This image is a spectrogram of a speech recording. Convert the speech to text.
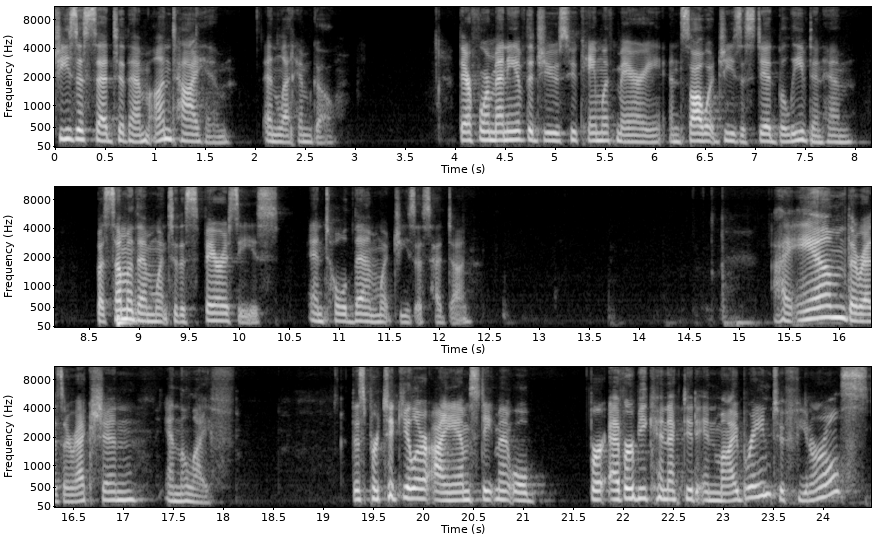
Jesus said to them, Untie him and let him go. Therefore, many of the Jews who came with Mary and saw what Jesus did believed in him, but some of them went to the Pharisees and told them what Jesus had done. I am the resurrection and the life. This particular I am statement will forever be connected in my brain to funerals.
